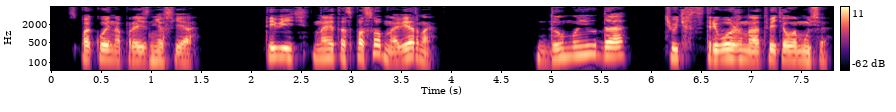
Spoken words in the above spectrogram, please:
– спокойно произнес я. Ты ведь на это способна, верно? Думаю, да, чуть встревоженно ответила Муся.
